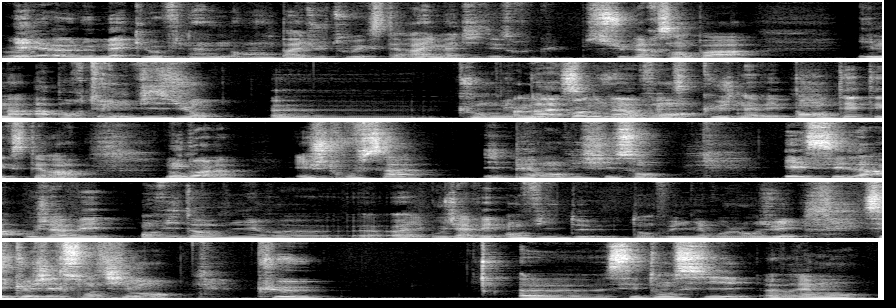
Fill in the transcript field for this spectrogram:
Ouais. Et euh, le mec, au final, non, pas du tout, etc. Il m'a dit des trucs super sympas. Il m'a apporté une vision euh, qu'on met Un pas assez en avant, que je n'avais pas en tête, etc. Donc voilà. Et je trouve ça hyper enrichissant. Et c'est là où j'avais envie d'en venir, euh, euh, où j'avais envie de- d'en venir aujourd'hui. C'est que j'ai le sentiment que ces temps-ci, vraiment,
